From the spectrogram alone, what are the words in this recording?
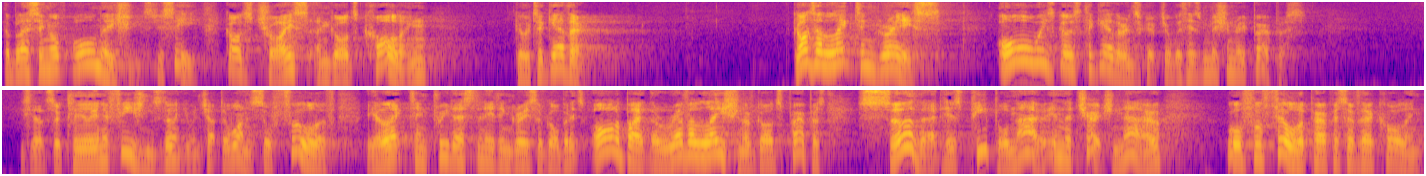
the blessing of all nations. You see, God's choice and God's calling go together. God's electing grace always goes together in Scripture with his missionary purpose. You see that so clearly in Ephesians, don't you? In chapter 1, it's so full of the electing, predestinating grace of God. But it's all about the revelation of God's purpose so that his people now, in the church now, will fulfill the purpose of their calling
